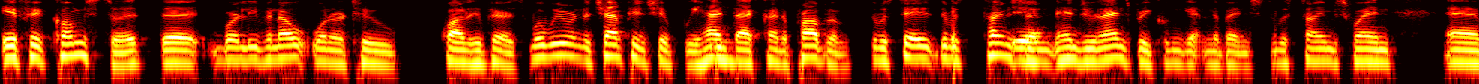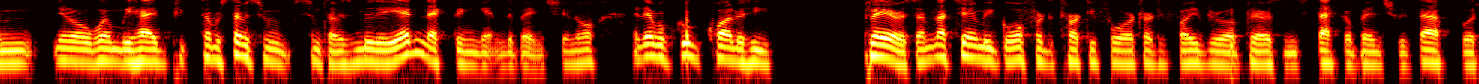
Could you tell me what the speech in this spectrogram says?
if it comes to it, that we're leaving out one or two quality players. When we were in the championship, we had mm. that kind of problem. There was t- there was times yeah. when Henry Lansbury couldn't get in the bench. There was times when, um, you know, when we had there was times when sometimes Mile Jedinak didn't get in the bench. You know, and they were good quality players. I'm not saying we go for the 34, 35 year old players and stack our bench with that, but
